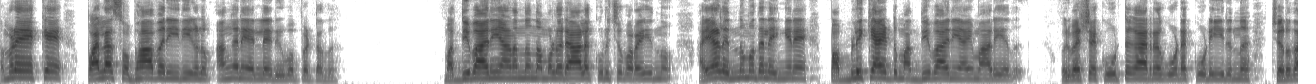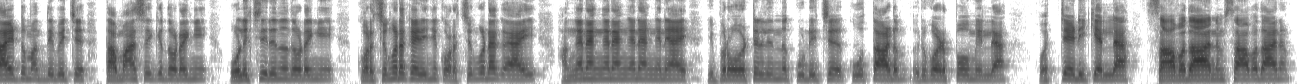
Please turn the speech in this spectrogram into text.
നമ്മുടെയൊക്കെ പല സ്വഭാവ രീതികളും അങ്ങനെയല്ലേ രൂപപ്പെട്ടത്? മദ്യപാനിയാണെന്ന് നമ്മൾ ഒരാളെക്കുറിച്ച് പറയുന്നു. അയാൾ ഇന്നു മുതൽ ഇങ്ങനെ പബ്ലിക്കായിട്ട് മദ്യപാനിയായി മാറിയത്. ഒരുപക്ഷെ കൂട്ടുകാരുടെ കൂടെ കൂടിയിരുന്ന് ചെറുതായിട്ട് മദ്യപിച്ച് തമാശയ്ക്ക് തുടങ്ങി ഒളിച്ചിരുന്ന് തുടങ്ങി കുറച്ചും കൂടെ കഴിഞ്ഞ് കുറച്ചും കൂടെ ആയി അങ്ങനെ അങ്ങനെ അങ്ങനെ അങ്ങനെയായി ഇപ്പോൾ റോട്ടിൽ നിന്ന് കുടിച്ച് കൂത്താടും ഒരു കുഴപ്പവുമില്ല. ഒറ്റയടിക്കല്ല. സാവധാനം സാവധാനം.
